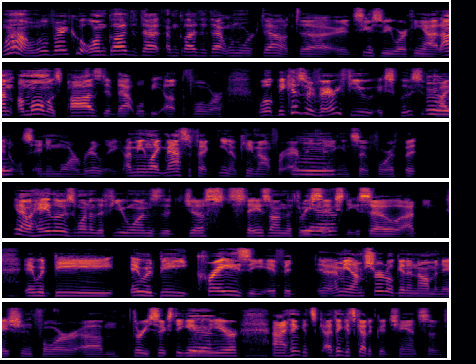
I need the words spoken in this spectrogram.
Wow, well very cool. Well, I'm glad that that I'm glad that that one worked out. Uh it seems to be working out. I'm I'm almost positive that will be up for well because there are very few exclusive Mm. titles anymore really. I mean like Mass Effect, you know, came out for everything Mm. and so forth, but you know, Halo is one of the few ones that just stays on the 360. So, I mean, it would be it would be crazy if it. I mean, I'm sure it'll get a nomination for um, 360 Game of the Year, and I think it's I think it's got a good chance of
